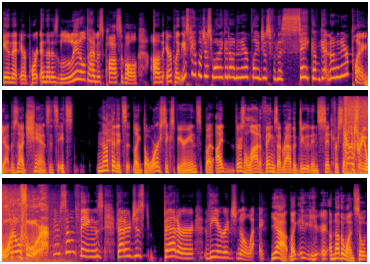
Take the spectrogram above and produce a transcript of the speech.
in that airport, and then as little time as possible on the airplane. These people just want to get on an airplane just for the sake of getting on an airplane. Yeah, there's not a chance. It's it's not that it's like the worst experience, but I there's a lot of things I'd rather do than sit for seven. Country 104. There's some things that are just better the original way. Yeah, like y- y- another one. So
